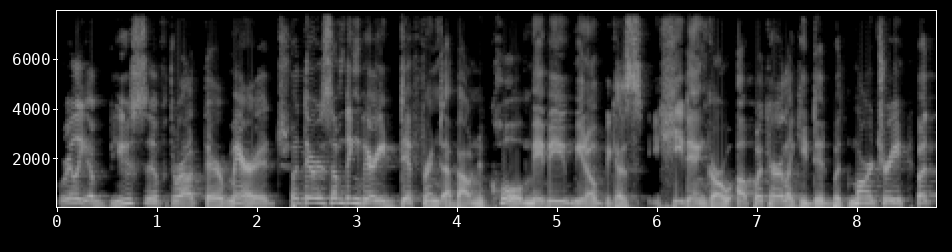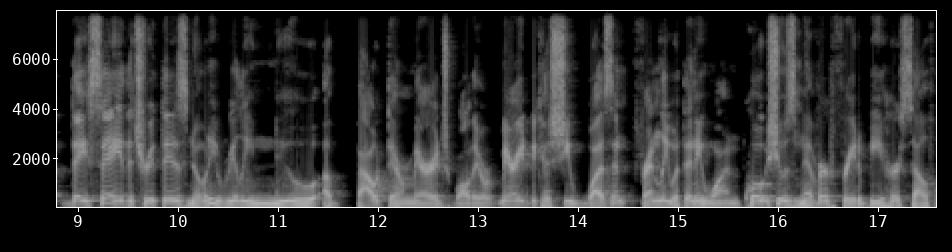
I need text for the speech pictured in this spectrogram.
really abusive throughout their marriage. But there is something very different about Nicole. Maybe, you know, because he didn't grow up with her like he did with Marjorie, but they say the truth is nobody really knew about their marriage while they were married because she wasn't friendly with anyone. Quote, she was never free to be herself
